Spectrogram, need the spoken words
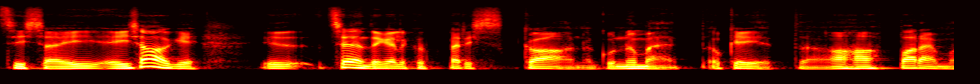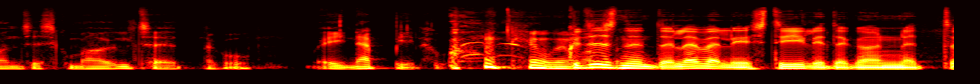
siis sa ei, ei saagi. see on tegelikult päris ka nagu nõme, et okei okay,, et ahah, parem on siis, kui ma üldse nagu ei näpi nagu kuidas nende leveli stiilidega on, et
